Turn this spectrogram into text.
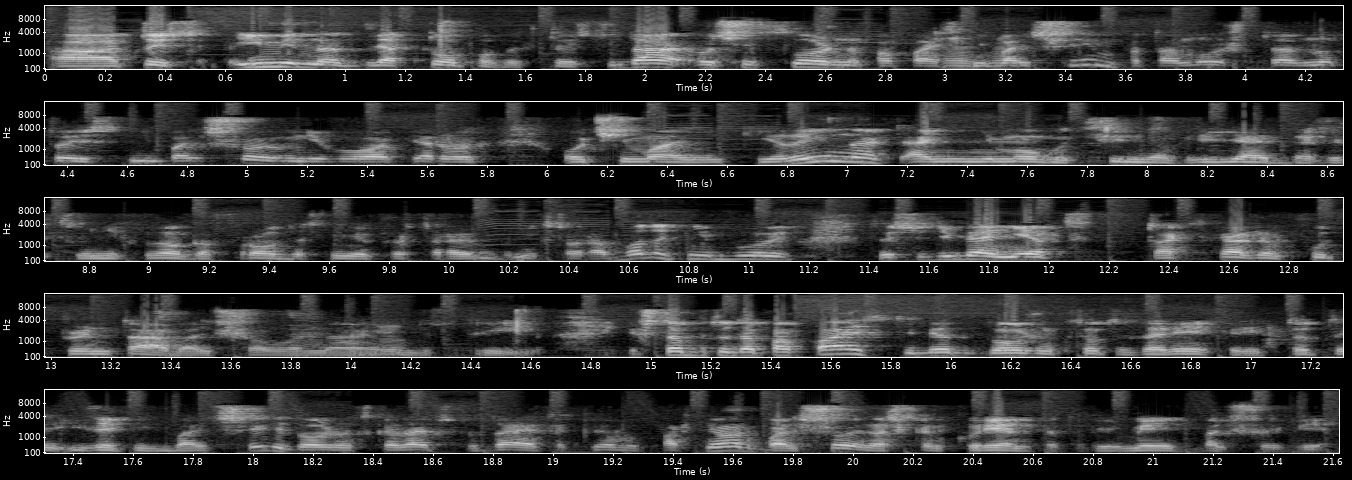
uh, то есть именно для топовых. То есть туда очень сложно попасть uh-huh. небольшим, потому что, ну, то есть небольшой у него, во-первых, очень маленький рынок, они не могут сильно влиять, даже если у них много фрода, с ними просто никто работать не будет. То есть у тебя нет, так скажем, футпринта большого на индустрию. И чтобы туда попасть, тебе должен кто-то зареферить. Кто-то из этих больших должен сказать, что да, это клевый партнер, большой наш конкурент, который имеет большой вес.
